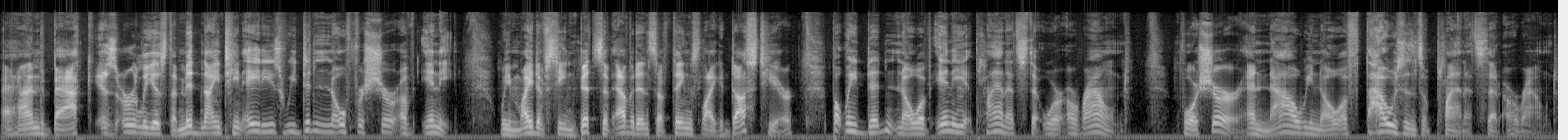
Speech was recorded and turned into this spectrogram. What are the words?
And back as early as the mid 1980s, we didn't know for sure of any. We might have seen bits of evidence of things like dust here, but we didn't know of any planets that were around for sure. And now we know of thousands of planets that are around.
